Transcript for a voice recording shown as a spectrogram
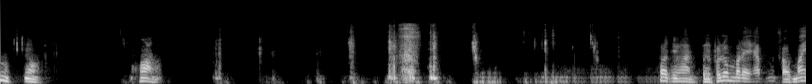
มเรื่องอืมอืมหอมหอจะหันเปิดพัดลมมาเลยครับ เขาไม่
